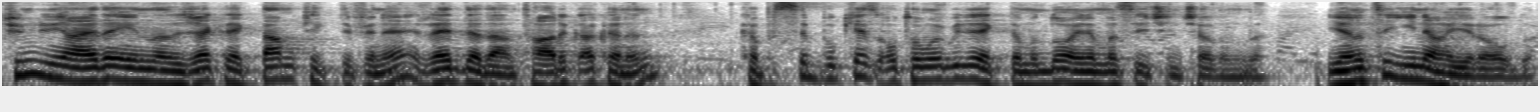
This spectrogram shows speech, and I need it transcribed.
tüm dünyada yayınlanacak reklam teklifini reddeden Tarık Akan'ın kapısı bu kez otomobil reklamında oynaması için çalındı. Yanıtı yine hayır oldu.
